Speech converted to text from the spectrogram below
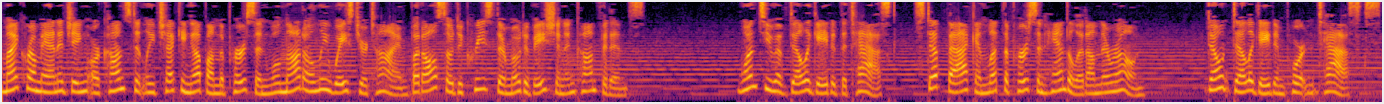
Micromanaging or constantly checking up on the person will not only waste your time but also decrease their motivation and confidence. Once you have delegated the task, step back and let the person handle it on their own. Don't delegate important tasks.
